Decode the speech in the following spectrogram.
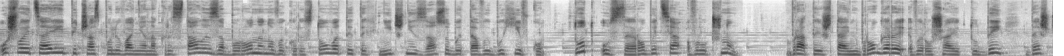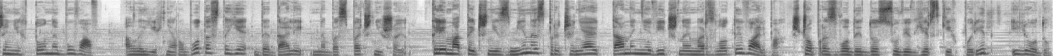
У Швейцарії під час полювання на кристали заборонено використовувати технічні засоби та вибухівку. Тут усе робиться вручну. Брати Штайнбругери вирушають туди, де ще ніхто не бував, але їхня робота стає дедалі небезпечнішою. Кліматичні зміни спричиняють танення вічної мерзлоти в Альпах, що призводить до сувів гірських порід і льоду.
